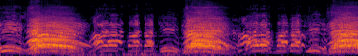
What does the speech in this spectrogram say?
की जय भारत माता की जय भारत माता की जय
